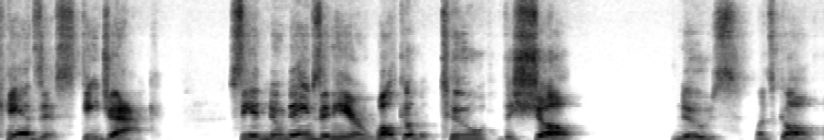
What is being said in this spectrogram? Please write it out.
Kansas, DJack. Seeing new names in here. Welcome to the show. News. Let's go.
